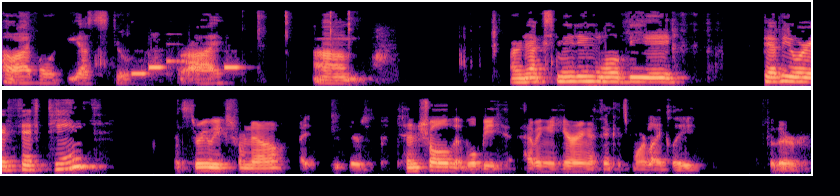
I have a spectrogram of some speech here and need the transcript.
oh, I vote yes too, or aye. Um, Our next meeting will be February 15th. It's three weeks from now. I- There's a potential that we'll be having a hearing. I think it's more likely further,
